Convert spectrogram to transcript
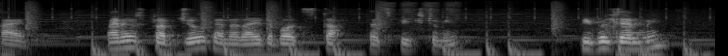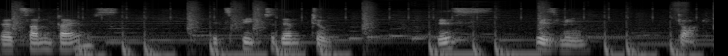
Hi, my name is Prabjot and I write about stuff that speaks to me. People tell me that sometimes it speaks to them too. This is me talking.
